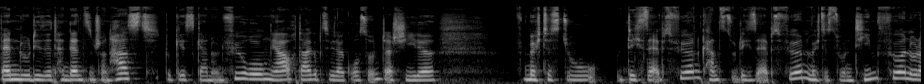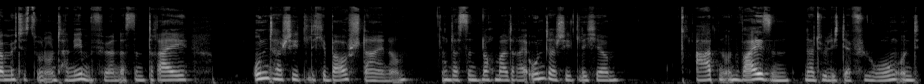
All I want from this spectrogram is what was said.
wenn du diese Tendenzen schon hast, du gehst gerne in Führung, ja, auch da gibt es wieder große Unterschiede. Möchtest du dich selbst führen? Kannst du dich selbst führen? Möchtest du ein Team führen oder möchtest du ein Unternehmen führen? Das sind drei unterschiedliche Bausteine. Und das sind nochmal drei unterschiedliche Arten und Weisen natürlich der Führung und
